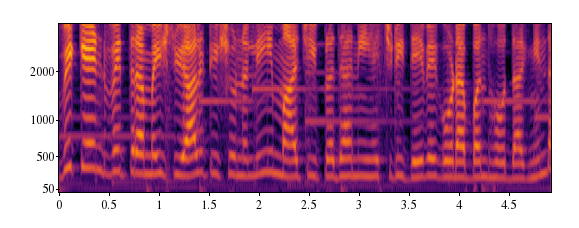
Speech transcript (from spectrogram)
ವೀಕೆಂಡ್ ವಿತ್ ರಮೇಶ್ ರಿಯಾಲಿಟಿ ಶೋನಲ್ಲಿ ಮಾಜಿ ಪ್ರಧಾನಿ ಎಚ್ ಡಿ ದೇವೇಗೌಡ ಬಂದ್ ಹೋದಾಗಿನಿಂದ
